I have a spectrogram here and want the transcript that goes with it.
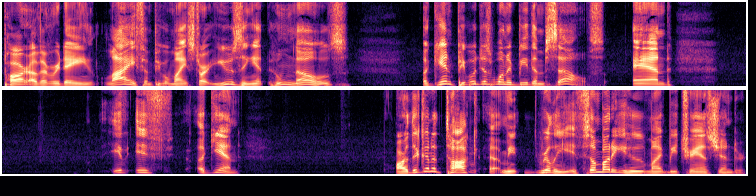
part of everyday life and people might start using it, who knows? Again, people just want to be themselves. And if, if again, are they going to talk? I mean, really, if somebody who might be transgendered,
